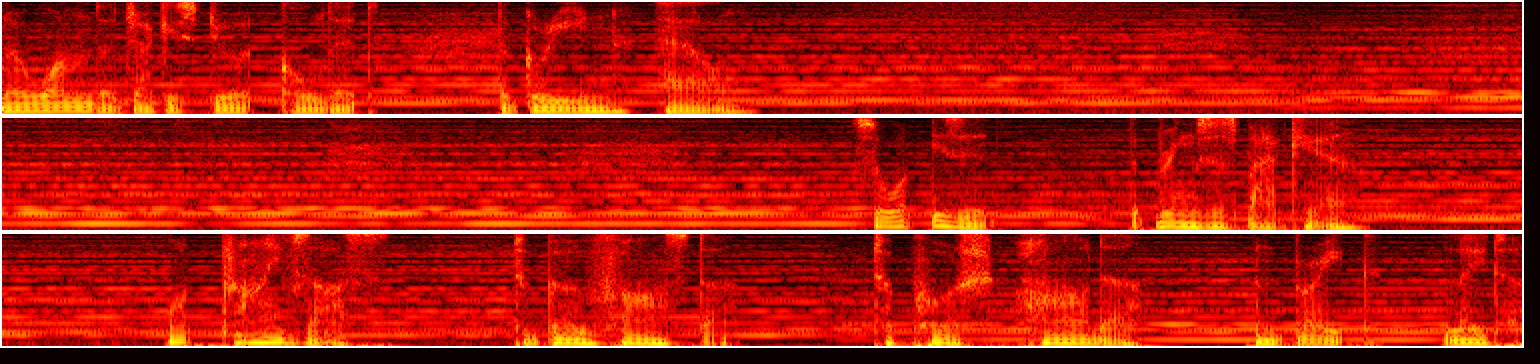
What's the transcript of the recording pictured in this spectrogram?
No wonder Jackie Stewart called it the Green Hell. So, what is it that brings us back here? What drives us to go faster, to push harder and brake later?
